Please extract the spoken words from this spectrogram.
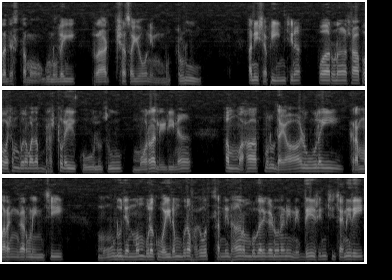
రజస్తమో గుణులై రాక్షసయోనింబుట్టుడు అని శపించిన వారు నా కూలుచూ మొరలిడిన అమ్మహాత్ములు దయాళూలై క్రమ్మరంగరుణించి మూడు జన్మంబులకు వైరంబున భగవత్ సన్నిధానంబుగలిగడునని నిర్దేశించి చనిరి.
